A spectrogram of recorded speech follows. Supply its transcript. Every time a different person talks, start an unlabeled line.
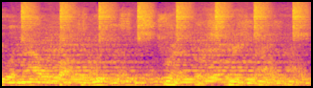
You are now about to witness the strength of freedom.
